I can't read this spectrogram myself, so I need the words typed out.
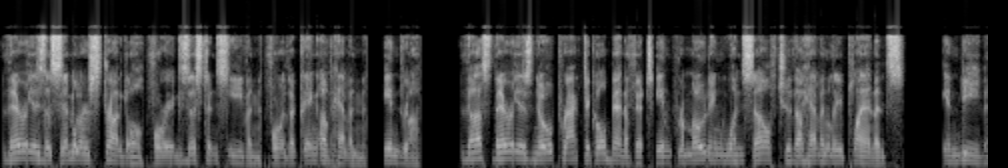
There is a similar struggle for existence even for the King of Heaven, Indra. Thus, there is no practical benefit in promoting oneself to the heavenly planets. Indeed,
